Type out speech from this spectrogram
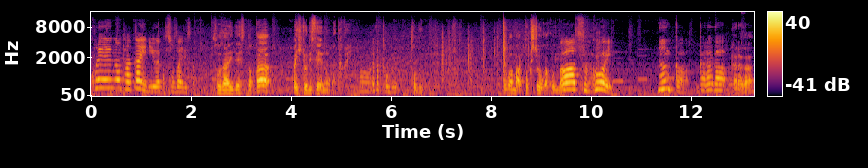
これの高い理由はやっぱ素材ですか？素材ですとかやっぱり飛距離性能が高い。やっぱ飛ぶ。飛ぶ。あとはまあ特徴がこういう。あーすごい。なんか柄が。柄が。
